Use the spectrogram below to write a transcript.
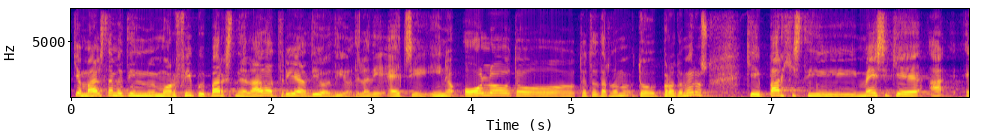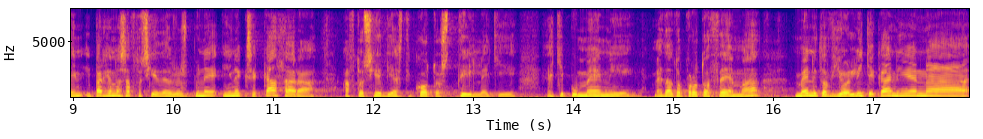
και μάλιστα με την μορφή που υπάρχει στην Ελλάδα 3-2-2. Δηλαδή έτσι είναι όλο το, το, το πρώτο μέρος και υπάρχει στη μέση και ε, υπάρχει ένας αυτοσχεδιασμός που είναι, είναι ξεκάθαρα αυτοσχεδιαστικό το στυλ εκεί, εκεί που μένει μετά το πρώτο θέμα, μένει το βιολί και κάνει ένα,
